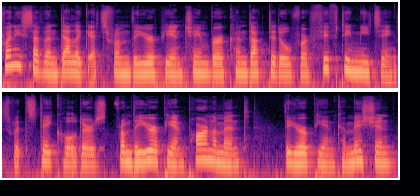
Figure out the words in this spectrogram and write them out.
27 delegates from the European Chamber conducted over 50 meetings with stakeholders from the European Parliament, the European Commission,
